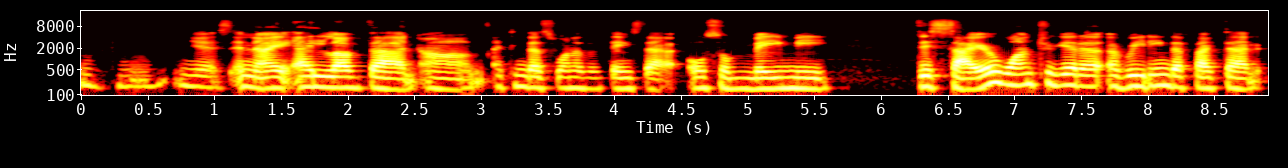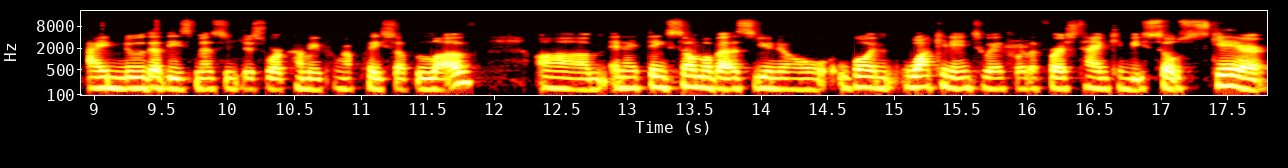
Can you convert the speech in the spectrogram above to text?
Mm-hmm. Yes, and I I love that. Um, I think that's one of the things that also made me desire want to get a, a, reading the fact that i knew that these messages were coming from a place of love um, and i think some of us you know going walking into it for the first time can be so scared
